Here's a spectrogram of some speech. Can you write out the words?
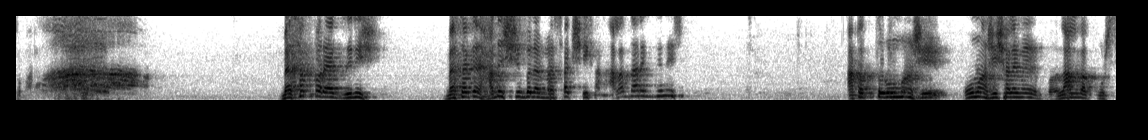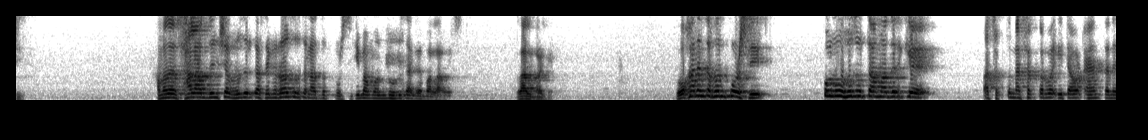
সমাজ মেসাক করা এক জিনিস মেসাকের হাদিস বলে মেসাক শিখান আলাদা আরেক জিনিস। আটাত্তর উনআশি উনআশি সালে আমি লালবাগ পড়ছি। আমাদের সালাউদ্দিন সাহেব হুজুর কাছে আমি রজরতুল আদব পড়ছি, ইমাম হুজাকে বলা হয়েছে লালবাগে। ওখানে যখন পড়ছি, কোন হুজুর তো আমাদেরকে পাঁচক তো মেসাক করব এটা ওটা হ্যান তেনে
